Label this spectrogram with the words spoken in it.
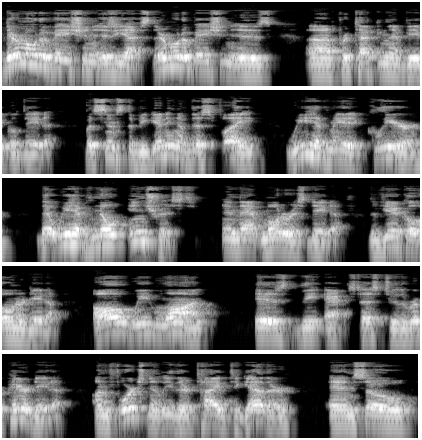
Their motivation is yes. Their motivation is uh, protecting that vehicle data. But since the beginning of this fight, we have made it clear that we have no interest in that motorist data, the vehicle owner data. All we want is the access to the repair data unfortunately, they're tied together. And so,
